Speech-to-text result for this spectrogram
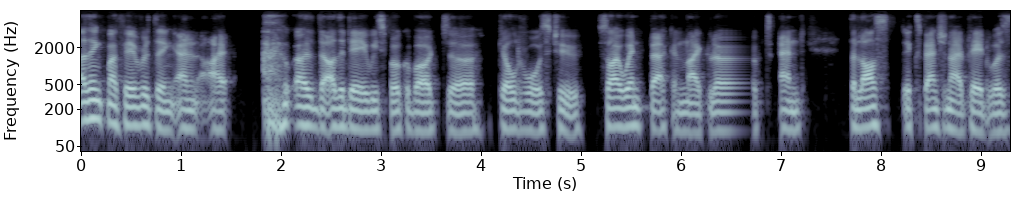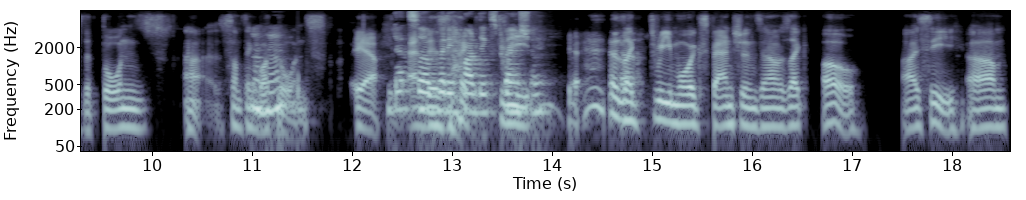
I think my favorite thing, and I uh, the other day we spoke about uh, Guild Wars 2. So I went back and like looked, and the last expansion I played was the Thorns, uh, something about Mhm. Thorns. Yeah, That's and a very like, hard three- expansion. yeah, there's like three more expansions, and I was like, oh, I see. Um,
